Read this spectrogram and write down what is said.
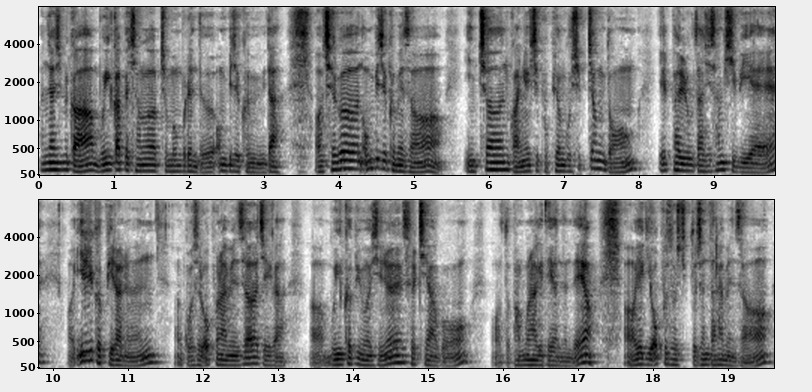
안녕하십니까. 무인카페 창업 전문 브랜드 온비즈컴입니다. 어, 최근 온비즈컴에서 인천 광역시 부평구 십정동 186-32에 어, 1일커피라는 어, 곳을 오픈하면서 저희가 어, 무인 커피 머신을 설치하고 어, 또 방문하게 되었는데요. 어, 여기 오픈 소식도 전달하면서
